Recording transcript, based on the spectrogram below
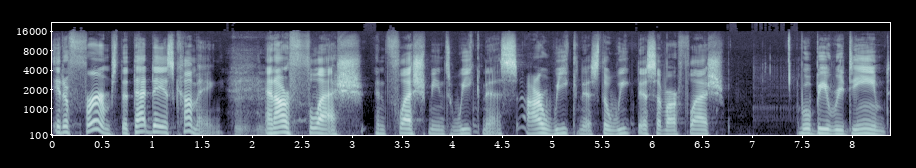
it affirms that that day is coming. Mm-hmm. and our flesh and flesh means weakness. Our weakness the weakness of our flesh will be redeemed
